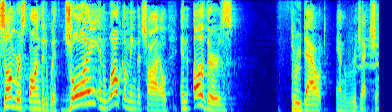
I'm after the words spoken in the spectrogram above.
Some responded with joy in welcoming the child, and others through doubt and rejection.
